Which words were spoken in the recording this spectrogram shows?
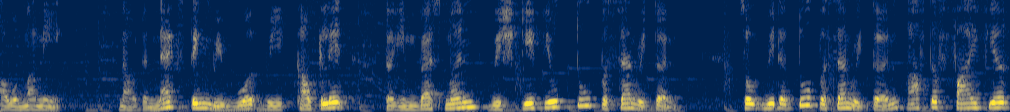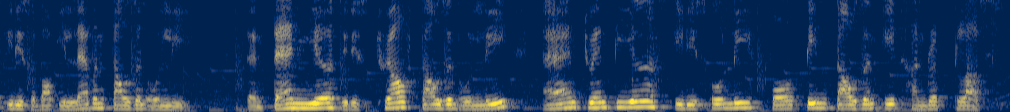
our money now the next thing we work, we calculate the investment which give you 2% return. So with a 2% return, after 5 years it is about 11,000 only. Then 10 years it is 12,000 only and 20 years it is only 14,800 plus.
